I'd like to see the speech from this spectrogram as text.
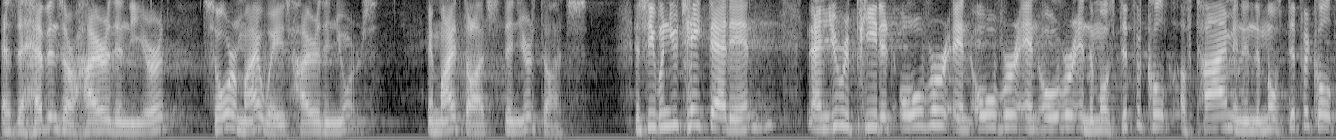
As the heavens are higher than the earth, so are my ways higher than yours, and my thoughts than your thoughts. And see, when you take that in and you repeat it over and over and over in the most difficult of time and in the most difficult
